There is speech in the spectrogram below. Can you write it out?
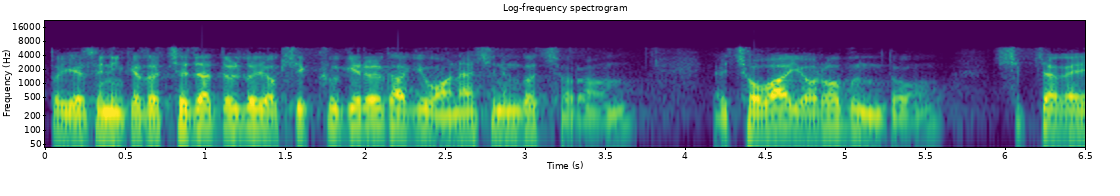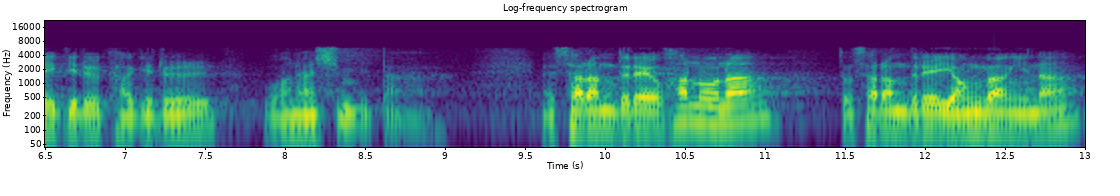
또 예수님께서 제자들도 역시 그 길을 가기 원하시는 것처럼 저와 여러분도 십자가의 길을 가기를 원하십니다. 사람들의 환호나 또 사람들의 영광이나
